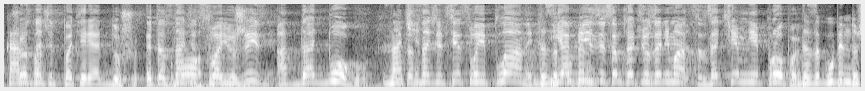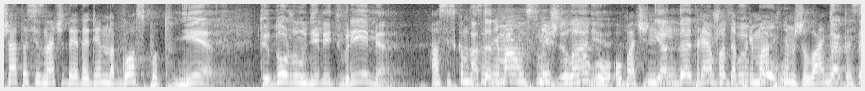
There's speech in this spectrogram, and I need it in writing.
Что значит потерять душу? Это значит свою жизнь отдать Богу. Значит, Это значит все свои планы. да Я загубим- бизнесом хочу заниматься. Зачем мне проповедь? Да загубим душата си, значи да я дадем на Господ. Нет. Ты должен уделить время Аз искам да с желания друго, обаче отдать трябва да примахнем желанията си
